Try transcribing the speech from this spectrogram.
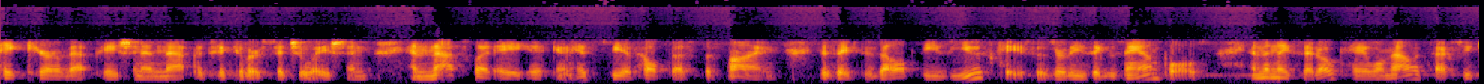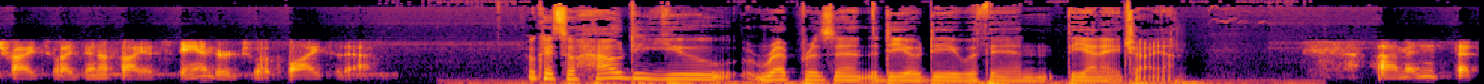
take care of that patient in that particular situation? And that's what AHIC and HITSP have helped us define, is they've developed these use cases or these examples, and then they said, okay, well, now let's actually try to identify a standard to apply to that. Okay, so how do you represent the DoD within the NHIN? Um, and that's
